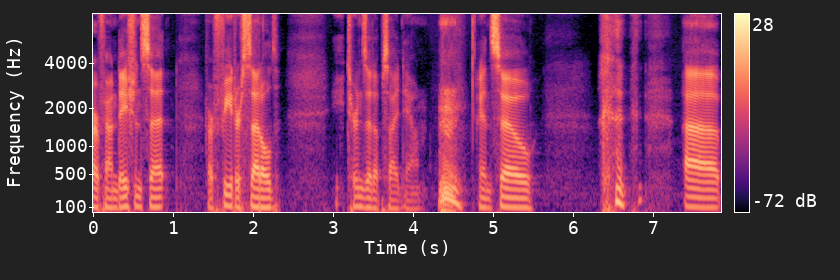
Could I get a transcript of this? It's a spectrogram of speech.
our foundation set, our feet are settled, he turns it upside down, and so uh,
